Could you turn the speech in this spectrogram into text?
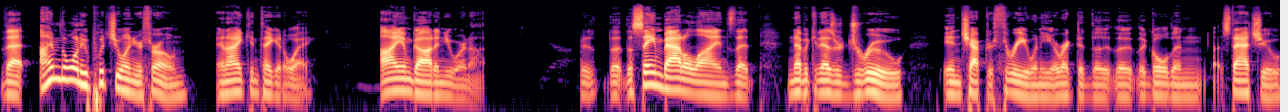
that I'm the one who put you on your throne and I can take it away. I am God and you are not. The, the same battle lines that Nebuchadnezzar drew in chapter 3 when he erected the, the, the golden statue,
